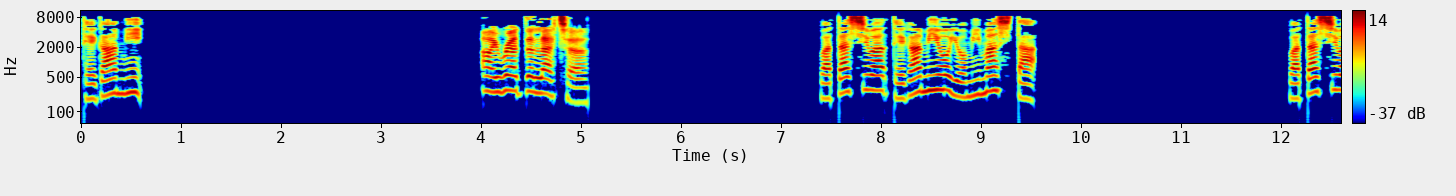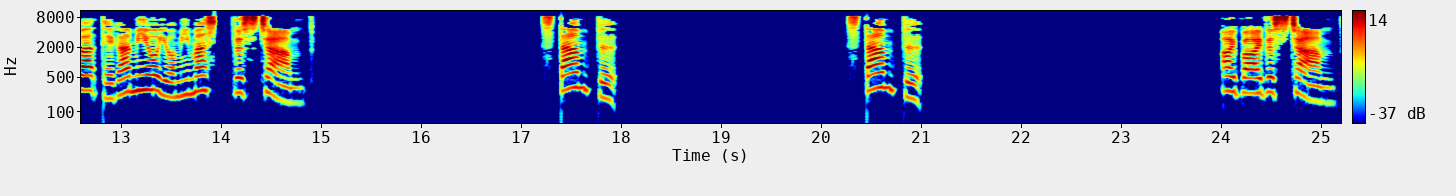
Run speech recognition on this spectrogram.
手紙。I read the letter. 私は手紙を読みました。私は手紙を読みまし The stamp. スタンプ。スタンプ。I buy the stamp.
